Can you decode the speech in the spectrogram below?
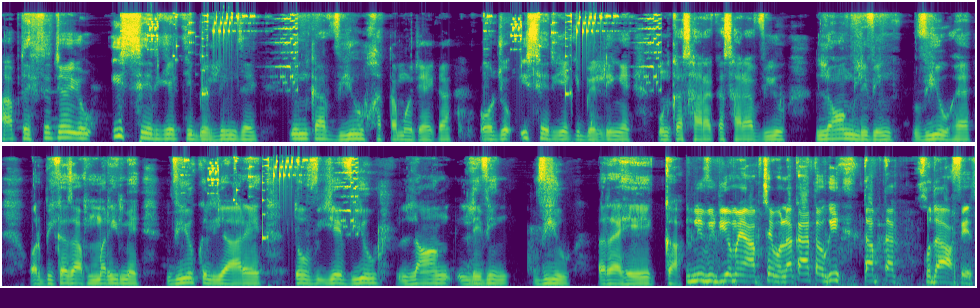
आप देख सकते देखते जो इस एरिए की बिल्डिंग्स है, इनका व्यू ख़त्म हो जाएगा और जो इस एरिए की बिल्डिंग है, उनका सारा का सारा व्यू लॉन्ग लिविंग व्यू है और बिकॉज़ आप मरी में व्यू के लिए आ रहे हैं तो ये व्यू लॉन्ग लिविंग व्यू रहेगा। अगली वीडियो में आपसे मुलाकात होगी, तब तक खुदा हाफिज।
